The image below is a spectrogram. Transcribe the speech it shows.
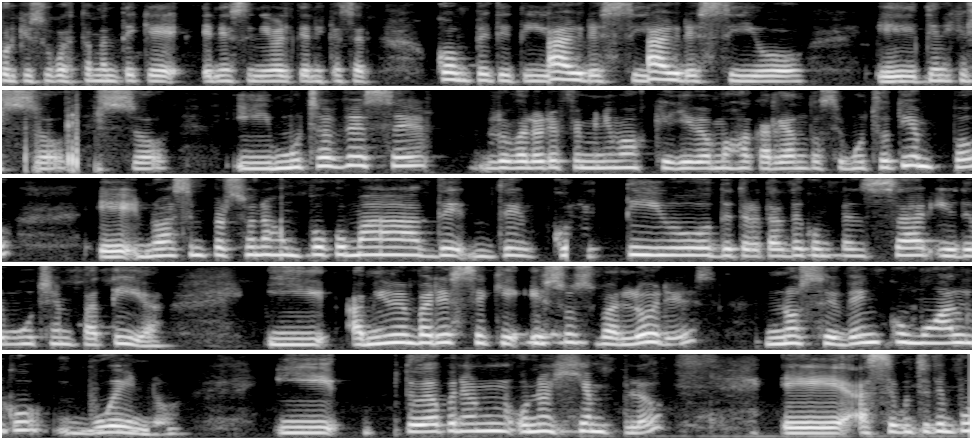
porque supuestamente que en ese nivel tienes que ser competitivo, agresivo, agresivo eh, tienes que ser eso. Y muchas veces los valores femeninos que llevamos acarreando hace mucho tiempo eh, nos hacen personas un poco más de, colectivo, de tratar de compensar y de mucha empatía. Y a mí me parece que esos valores no se ven como algo bueno. Y te voy a poner un, ejemplo. Eh, hace mucho tiempo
